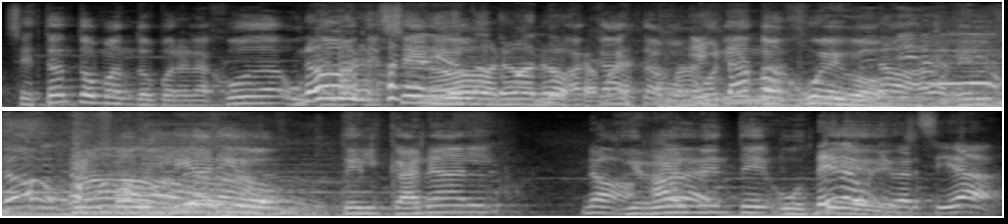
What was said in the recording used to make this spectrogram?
se están tomando para la joda un No, tema no, que serio. no, no, no, Acá jamás, estamos jamás. poniendo en juego No, el, no, el no, mobiliario del canal No, y realmente ver, ustedes. De la universidad.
